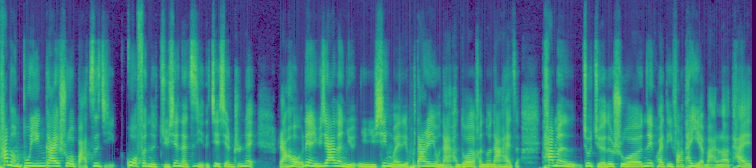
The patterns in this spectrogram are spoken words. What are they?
他们不应该说把自己过分的局限在自己的界限之内，然后练瑜伽的女女女性们，当然也有男很多很多男孩子，他们就觉得说那块地方太野蛮了，太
